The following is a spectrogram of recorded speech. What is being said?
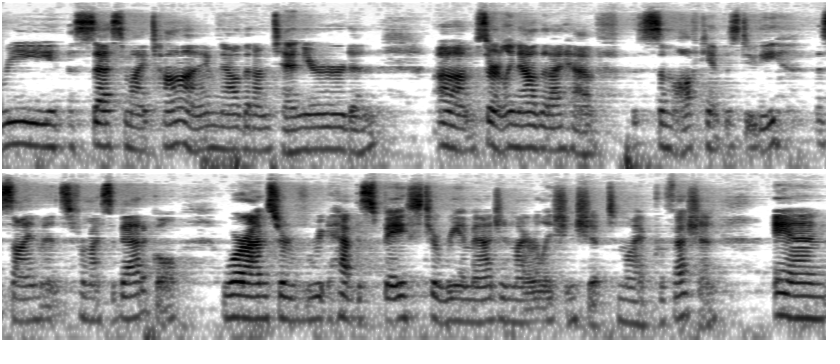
reassess my time now that I'm tenured, and um, certainly now that I have some off campus duty assignments for my sabbatical, where I'm sort of re- have the space to reimagine my relationship to my profession. And,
